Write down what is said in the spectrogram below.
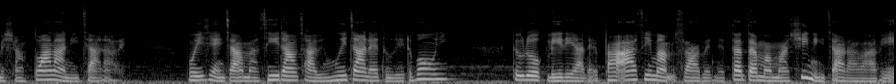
မရှောင်သွားလာနေကြတာပဲမွေးချိန်ကြမှာဈေးတောင်ချပြီးမွေးကြတဲ့သူတွေတပုံကြီးသူတို့ကလေးတွေကလည်းဘာအားစီးမှမစားပဲနဲ့တန်တန်မာမာရှိနေကြတာပါပဲ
